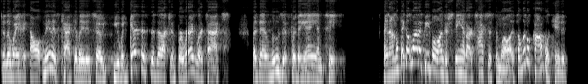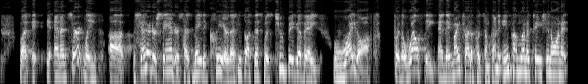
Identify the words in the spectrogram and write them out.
to the way alt-min is calculated. So you would get this deduction for regular tax, but then lose it for the AMT. And I don't think a lot of people understand our tax system well. It's a little complicated, but it, and certainly uh, Senator Sanders has made it clear that he thought this was too big of a write-off for the wealthy, and they might try to put some kind of income limitation on it,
